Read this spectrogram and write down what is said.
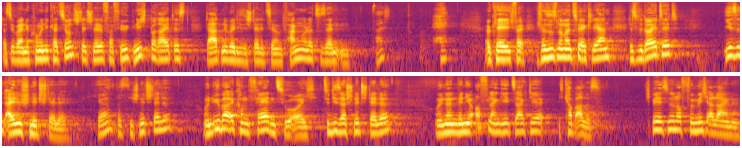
das über eine Kommunikationsschnittstelle verfügt, nicht bereit ist, Daten über diese Stelle zu empfangen oder zu senden. Was? Hä? Okay, ich, ich versuche es nochmal zu erklären. Das bedeutet, ihr seid eine Schnittstelle. Ja, das ist die Schnittstelle. Und überall kommen Fäden zu euch, zu dieser Schnittstelle. Und dann, wenn ihr offline geht, sagt ihr, ich habe alles. Ich bin jetzt nur noch für mich alleine.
